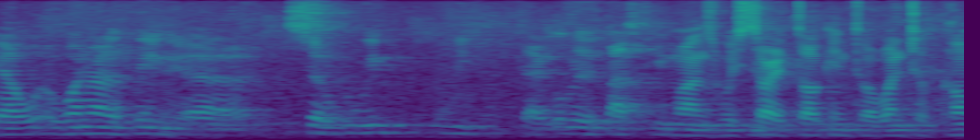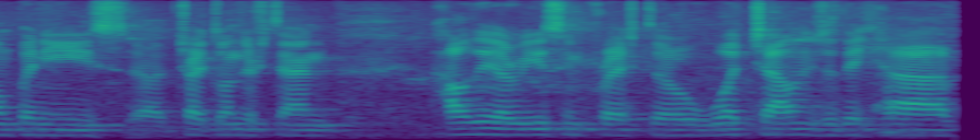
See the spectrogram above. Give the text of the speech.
yeah, one other thing. Uh, so we, we like over the past few months, we started talking to a bunch of companies, uh, try to understand how they are using Presto, what challenges they have,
